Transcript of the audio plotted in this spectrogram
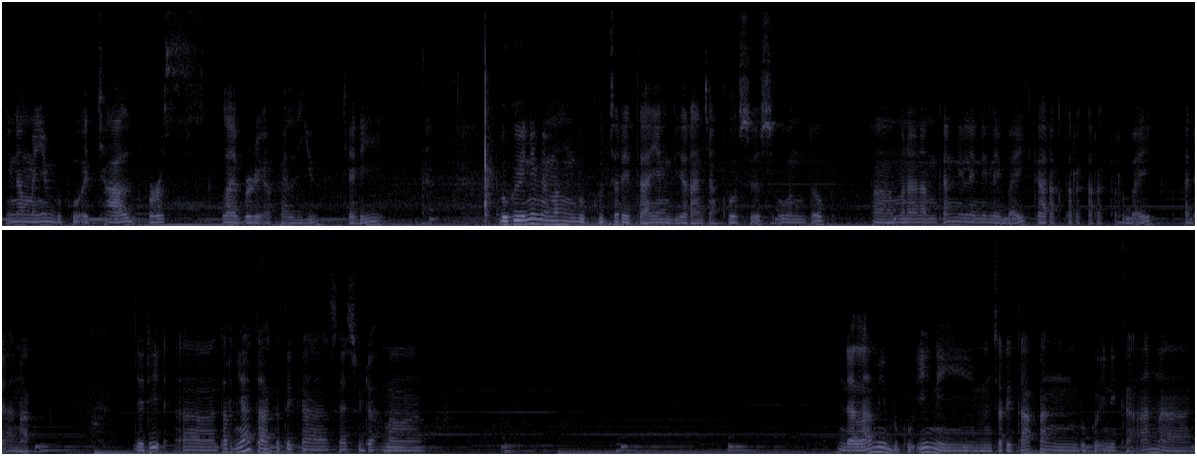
Ini namanya buku A Child First Library of Value. Jadi buku ini memang buku cerita yang dirancang khusus untuk uh, menanamkan nilai-nilai baik karakter-karakter baik pada anak. Jadi uh, ternyata ketika saya sudah mendalami buku ini, menceritakan buku ini ke anak,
